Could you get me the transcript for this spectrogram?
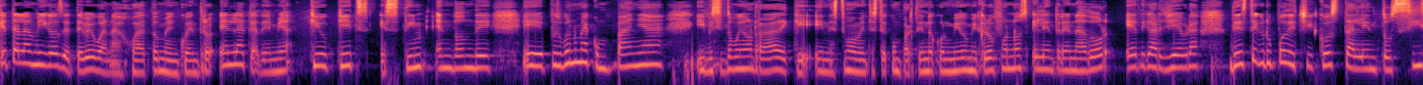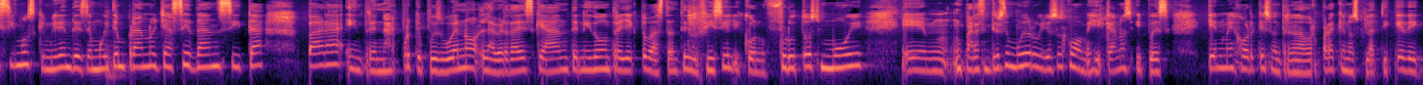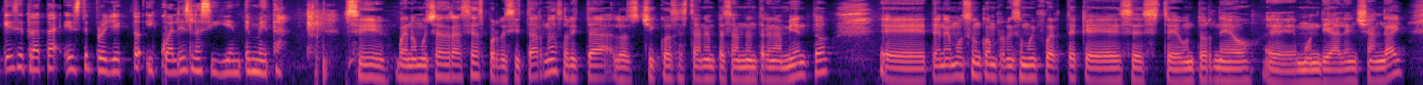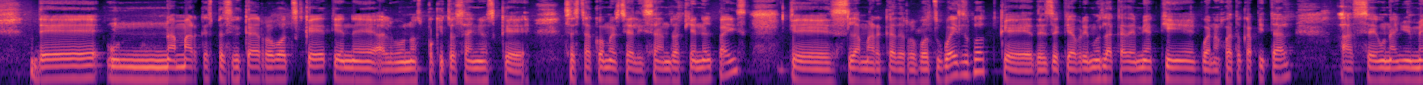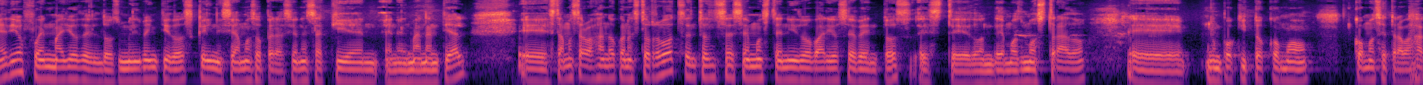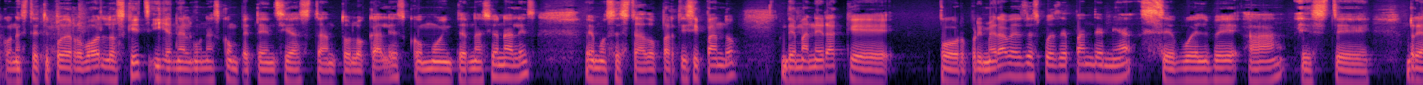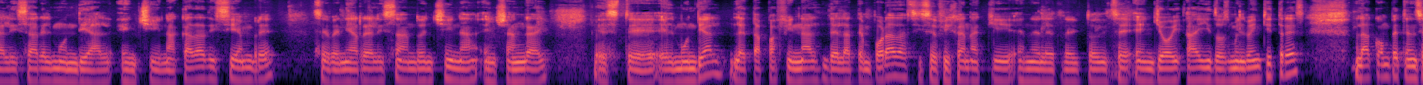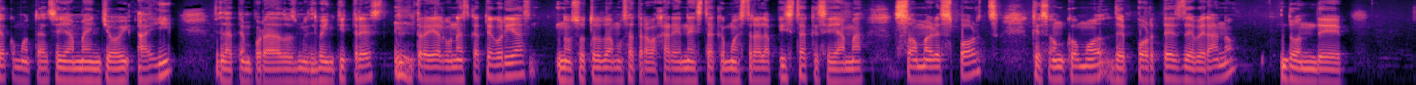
¿Qué tal amigos de TV Guanajuato? Me encuentro en la Academia Q Kids STEAM, en donde, eh, pues bueno, me acompaña y me siento muy honrada de que en este momento esté compartiendo conmigo micrófonos el entrenador Edgar Yebra de este grupo de chicos talentosísimos que miren desde muy temprano ya se dan cita para entrenar, porque pues bueno, la verdad es que han tenido un trayecto bastante difícil y con frutos muy, eh, para sentirse muy orgullosos como mexicanos y pues, ¿quién mejor que su entrenador para que nos platique de qué se trata este proyecto? Y cuál es la siguiente meta. Sí, bueno, muchas gracias por visitarnos. Ahorita los chicos están empezando entrenamiento. Eh, tenemos un compromiso muy fuerte que es este un torneo eh, mundial en Shanghái de una marca específica de robots que tiene algunos poquitos años que se está comercializando aquí en el país, que es la marca de robots Walesbot, que desde que abrimos la academia aquí en Guanajuato Capital hace un año y medio, fue en mayo del 2022 que iniciamos operaciones aquí en, en el manantial. Eh, estamos trabajando con estos robots, entonces hemos tenido varios eventos este, donde hemos mostrado eh, un poquito cómo, cómo se trabaja con este tipo de robots, los kits, y en algunas competencias tanto locales como internacionales hemos estado participando, de manera que por primera vez después de pandemia se vuelve a este, realizar el mundial en China. Cada diciembre se venía realizando en China, en Shanghái, este, el mundial, la etapa final de la temporada. Si se fijan aquí en el letrerito dice Enjoy AI 2023. La competencia como tal se llama Enjoy AI, la temporada 2023. Trae algunas categorías. Nosotros vamos a trabajar en esta que muestra la pista que se llama Summer Sports, que son como deportes de verano, donde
